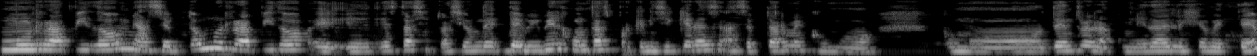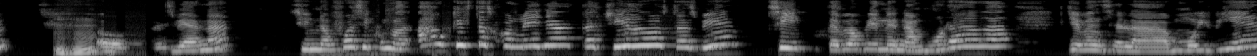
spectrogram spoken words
muy rápido, me aceptó muy rápido eh, eh, esta situación de, de, vivir juntas, porque ni siquiera es aceptarme como, como dentro de la comunidad LGBT o lesbiana, sino fue así como, ah, ok, estás con ella, está chido, estás bien, sí, te veo bien enamorada, llévensela muy bien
